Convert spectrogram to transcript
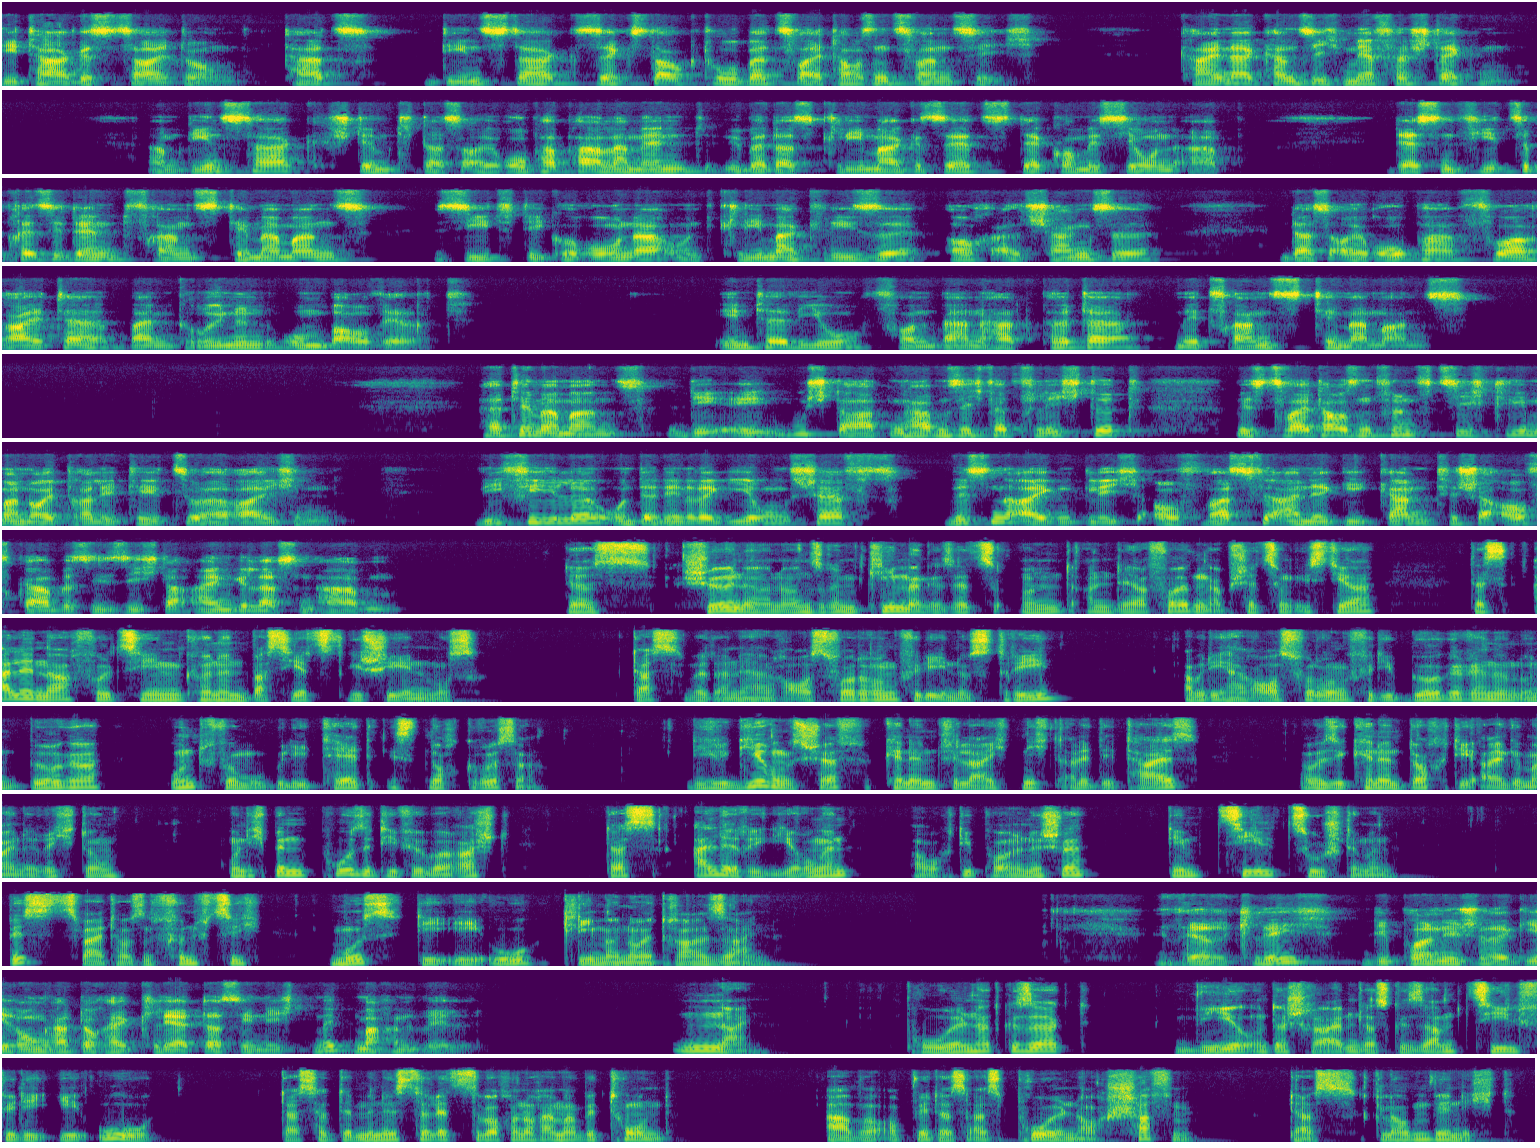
Die Tageszeitung Taz, Dienstag, 6. Oktober 2020. Keiner kann sich mehr verstecken. Am Dienstag stimmt das Europaparlament über das Klimagesetz der Kommission ab. Dessen Vizepräsident Franz Timmermans sieht die Corona- und Klimakrise auch als Chance, dass Europa Vorreiter beim grünen Umbau wird. Interview von Bernhard Pötter mit Franz Timmermans. Herr Timmermans, die EU-Staaten haben sich verpflichtet, bis 2050 Klimaneutralität zu erreichen. Wie viele unter den Regierungschefs wissen eigentlich, auf was für eine gigantische Aufgabe sie sich da eingelassen haben? Das Schöne an unserem Klimagesetz und an der Folgenabschätzung ist ja, dass alle nachvollziehen können, was jetzt geschehen muss. Das wird eine Herausforderung für die Industrie, aber die Herausforderung für die Bürgerinnen und Bürger und für Mobilität ist noch größer. Die Regierungschefs kennen vielleicht nicht alle Details, aber sie kennen doch die allgemeine Richtung, und ich bin positiv überrascht, dass alle Regierungen, auch die polnische, dem Ziel zustimmen. Bis 2050 muss die EU klimaneutral sein. Wirklich? Die polnische Regierung hat doch erklärt, dass sie nicht mitmachen will. Nein. Polen hat gesagt, wir unterschreiben das Gesamtziel für die EU. Das hat der Minister letzte Woche noch einmal betont. Aber ob wir das als Polen auch schaffen, das glauben wir nicht.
